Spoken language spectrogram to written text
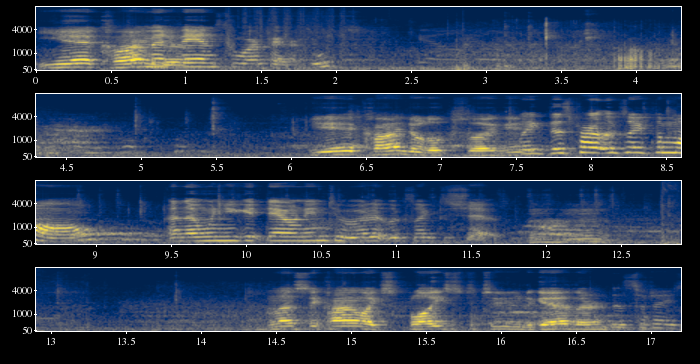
yeah, from kind of. Advanced Warfare. Oops. Oh. Yeah, kind of looks like it. Like this part looks like the mall, and then when you get down into it, it looks like the ship. hmm Unless they kind of like spliced the two together. That's what I. s-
